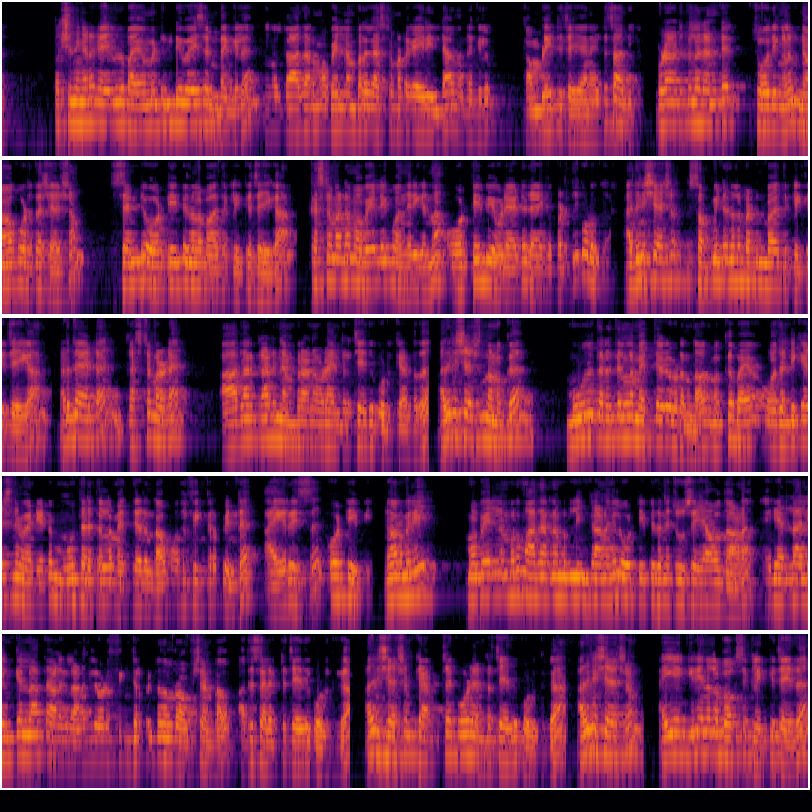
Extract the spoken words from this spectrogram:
പക്ഷെ നിങ്ങളുടെ കയ്യിൽ ഒരു ബയോമെട്രിക് ഡിവൈസ് ഉണ്ടെങ്കിൽ നിങ്ങൾക്ക് ആധാർ മൊബൈൽ നമ്പർ കസ്റ്റമറുടെ കയ്യിൽ ഇല്ല എന്നുണ്ടെങ്കിലും കംപ്ലീറ്റ് ചെയ്യാനായിട്ട് സാധിക്കും. ഇവിടെ അടുത്തുള്ള രണ്ട് ചോദ്യങ്ങളും നോ കൊടുത്ത ശേഷം സെൻഡ് ഒ ടി പി എന്നുള്ള ഭാഗത്ത് ക്ലിക്ക് ചെയ്യുക. കസ്റ്റമറുടെ മൊബൈലിലേക്ക് വന്നിരിക്കുന്ന ഒ ടി പി ഇവിടെയായിട്ട് രേഖപ്പെടുത്തി കൊടുക്കുക. അതിനുശേഷം സബ്മിറ്റ് എന്നുള്ള ബട്ടൺ ഭാഗത്ത് ക്ലിക്ക് ചെയ്യുക. അടുത്തതായിട്ട് കസ്റ്റമറുടെ ആധാർ കാർഡ് നമ്പറാണ് ഇവിടെ എന്റർ ചെയ്ത് കൊടുക്കേണ്ടത്. അതിനുശേഷം നമുക്ക് മൂന്ന് തരത്തിലുള്ള മെത്തേഡ് ഇവിടെ ഉണ്ടാവും. നമുക്ക് ബയോ ഒതന്റിക്കേഷന് വേണ്ടിയിട്ട് മൂന്ന് തരത്തിലുള്ള മെത്തേഡ് ഉണ്ടാവും. ഒന്ന് fingerprint iris O T P normally mobile നമ്പറും ആധാർ നമ്പർ ലിങ്ക് ആണെങ്കിൽ ഒ ടി പി തന്നെ ചൂസ് ചെയ്യാവുന്നതാണ്. ഇനി എല്ലാ ലിങ്ക് അല്ലാത്ത ആളുകളാണെങ്കിൽ ഇവിടെ ഫിംഗർ പ്രിന്റ് എന്നുള്ള ഓപ്ഷൻ ഉണ്ടാവും. അത് സെലക്ട് ചെയ്ത് കൊടുക്കുക. അതിനുശേഷം ക്യാപ്ചർ കോഡ് എന്റർ ചെയ്ത് കൊടുക്കുക. അതിനുശേഷം ഐ അഗ്രി എന്നുള്ള ബോക്സ് ക്ലിക്ക് ചെയ്ത്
